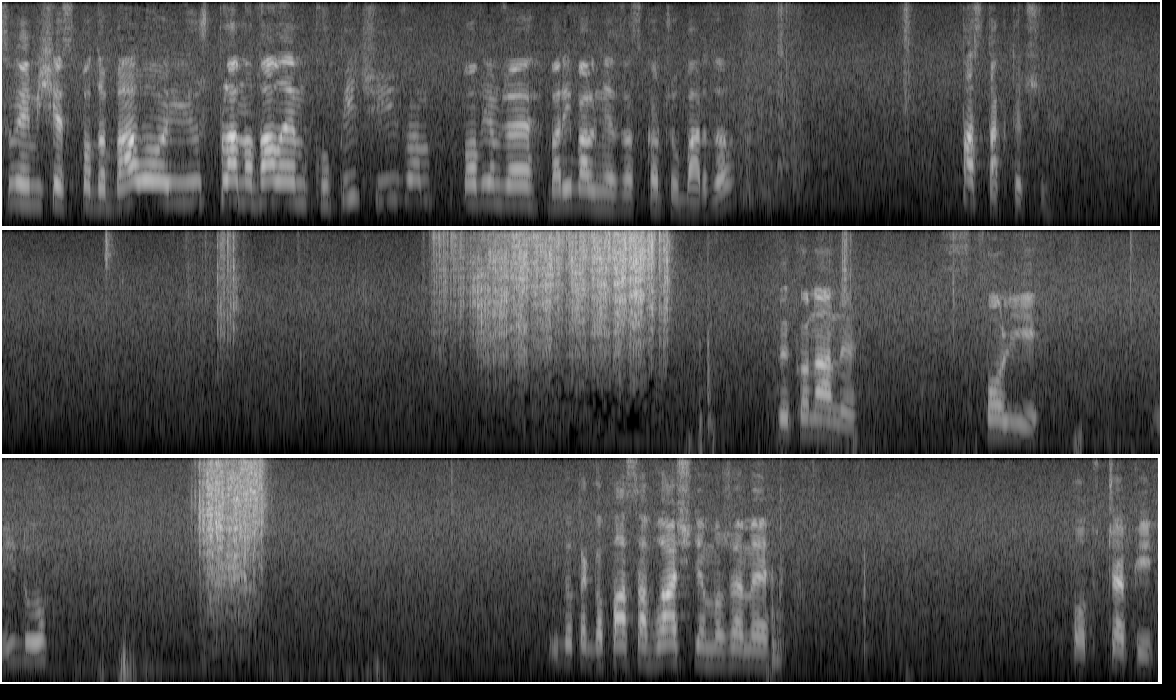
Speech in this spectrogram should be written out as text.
w sumie mi się spodobało i już planowałem kupić i Wam powiem, że Baribal mnie zaskoczył bardzo. Pas taktyczny. Wykonany z folii midu. I do tego pasa właśnie możemy podczepić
